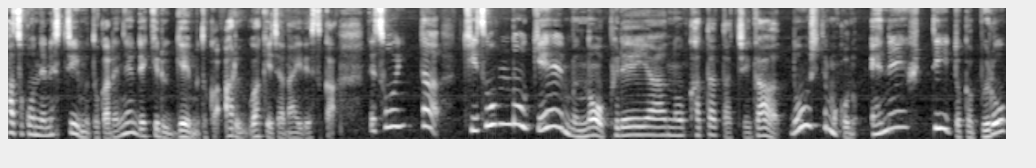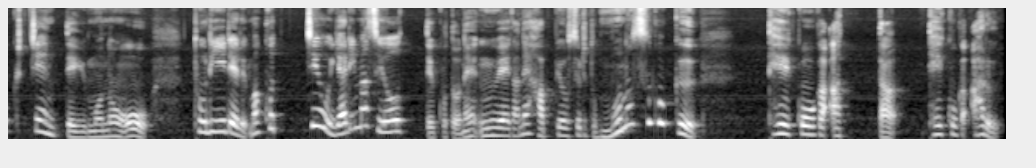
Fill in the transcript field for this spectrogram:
パソコンでね Steam とかでねできるゲームとかあるわけじゃないですか。でそういった既存のゲームのプレイヤーの方たちがどうしてもこの NFT とかブロックチェーンっていうものを取り入れる、まあ、こちをやりますよっていうことをね運営がね発表するとものすごく抵抗があった抵抗がある。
